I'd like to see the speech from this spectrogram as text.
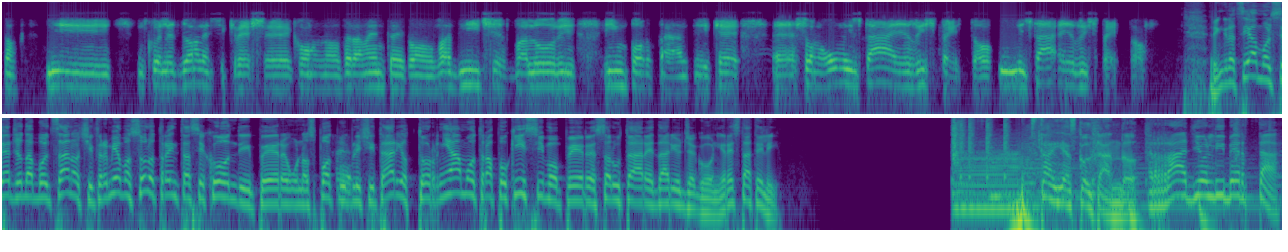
no, lì in quelle zone si cresce con veramente con radici e valori importanti che eh, sono umiltà e rispetto, umiltà e rispetto. Ringraziamo il Sergio da Bolzano, ci fermiamo solo 30 secondi per uno spot pubblicitario, torniamo tra pochissimo per salutare Dario Giagoni, restate lì. Stai ascoltando Radio Libertà.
